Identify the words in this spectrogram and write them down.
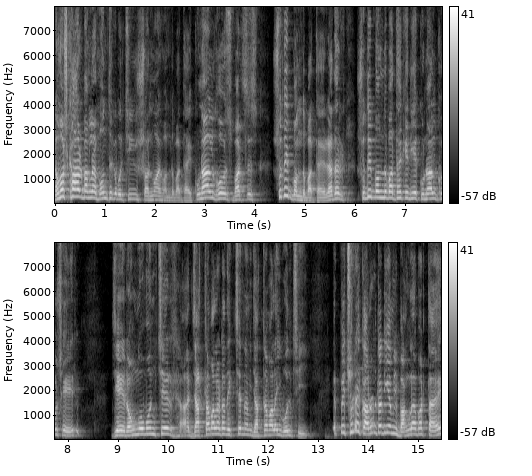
নমস্কার, বাংলার মন থেকে বলছি সন্ময় বন্দ্যোপাধ্যায়। কুণাল ঘোষ ভার্সেস সুদীপ বন্দ্যোপাধ্যায়। রাদার সুদীপ বন্দ্যোপাধ্যায়কে নিয়ে কুণাল ঘোষের যে রঙ্গমঞ্চের যাত্রাপালাটা দেখছেন, আমি যাত্রাপালাই বলছি, এর পেছনে কারণটা নিয়ে আমি বাংলা বার্তায়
